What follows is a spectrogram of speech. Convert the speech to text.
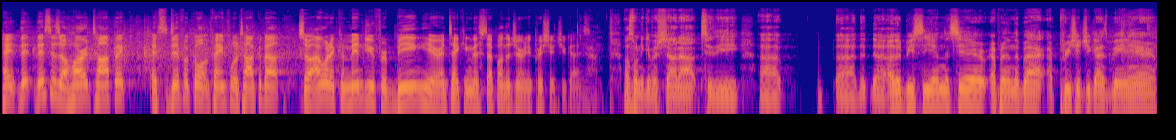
Yeah. Hey, th- this is a hard topic. It's difficult and painful to talk about, so I want to commend you for being here and taking this step on the journey. Appreciate you guys. Yeah. I also want to give a shout out to the uh, uh, the, the, other BCM that's here, up in the back. I appreciate you guys being here.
